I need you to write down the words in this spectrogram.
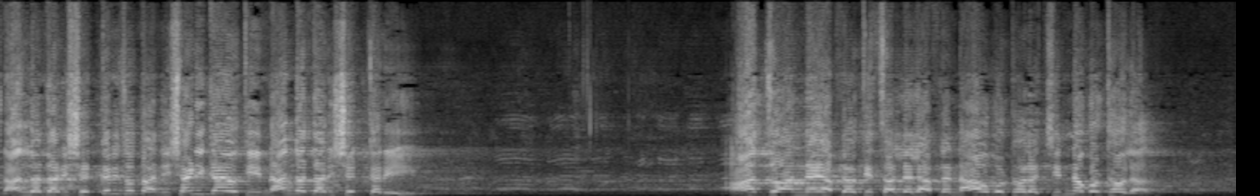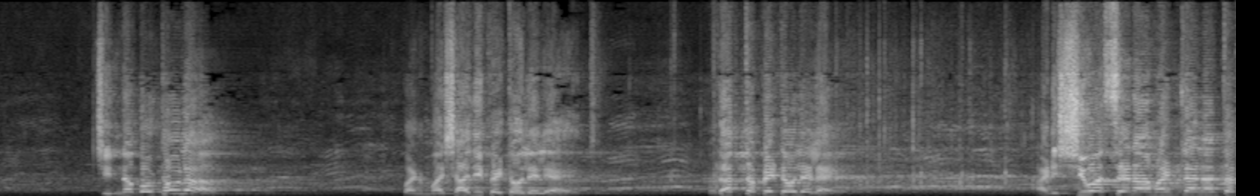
नांगरधारी शेतकरीच होता. निशाणी काय होती? नांगरधारी शेतकरी. आज जो अन्याय आपल्यावरती चाललेला आपलं नाव गोठवलं चिन्ह गोठवलं. चिन्ह गोठवलं. पण मशाली पेटवलेले आहेत. रक्त पेटवलेलं आहे. आणि शिवसेना म्हटल्यानंतर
